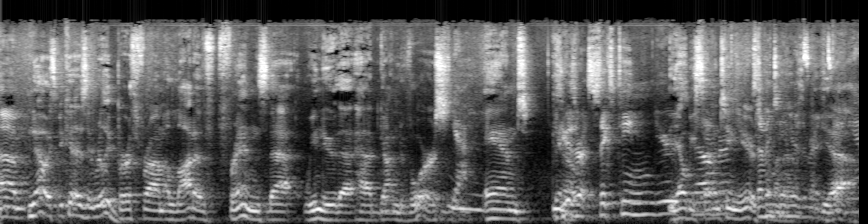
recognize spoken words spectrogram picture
Um, no, it's because it really birthed from a lot of friends that we knew that had gotten divorced. Yeah. And, you, You guys are at 16 years. yeah, it'll be now, 17 right? years. 17 years of marriage. Yeah. Yeah.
